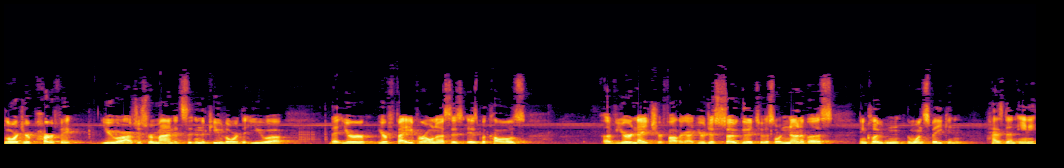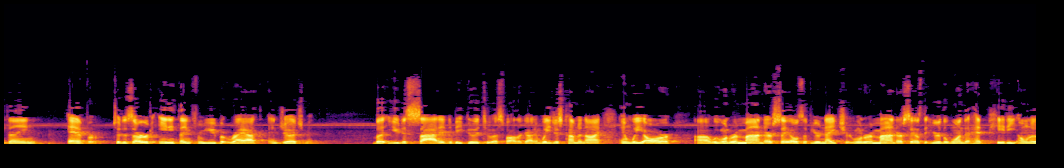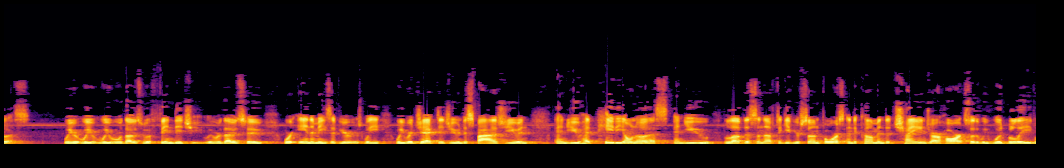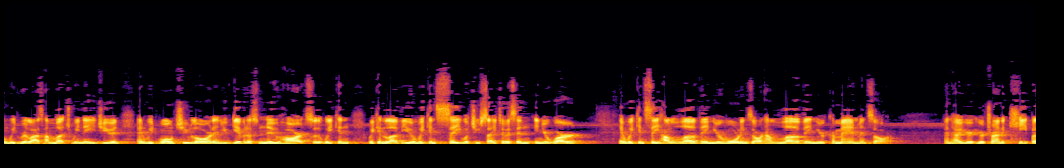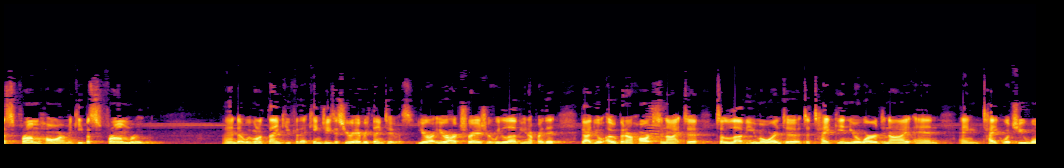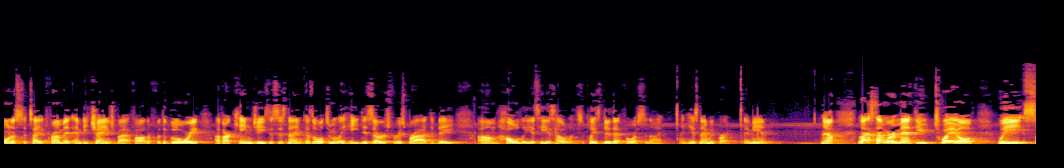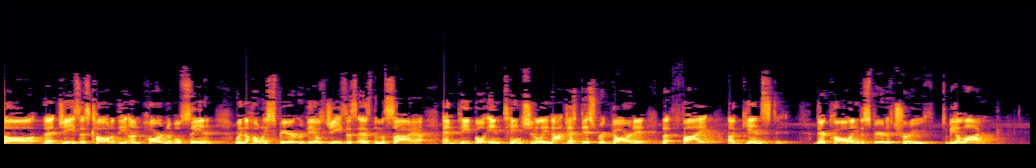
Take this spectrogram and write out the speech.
Lord, you're perfect. You are. I was just reminded sitting in the pew, Lord, that you uh, that your your favor on us is is because of your nature, Father God. You're just so good to us, Lord. None of us, including the one speaking, has done anything ever to deserve anything from you but wrath and judgment. But you decided to be good to us, Father God. And we just come tonight and we are, uh, we want to remind ourselves of your nature. We want to remind ourselves that you're the one that had pity on us. We, we, we were those who offended you. We were those who were enemies of yours. We, we rejected you and despised you, and, and you had pity on us, and you loved us enough to give your Son for us and to come and to change our hearts so that we would believe and we'd realize how much we need you and, and we'd want you, Lord. And you've given us new hearts so that we can, we can love you and we can see what you say to us in, in your word, and we can see how loving your warnings are and how loving your commandments are and how you're, you're trying to keep us from harm and keep us from ruin. And uh, we want to thank you for that. King Jesus, you're everything to us. You're, you're our treasure. We love you. And I pray that, God, you'll open our hearts tonight to, to love you more and to, to take in your word tonight and, and take what you want us to take from it and be changed by it, Father, for the glory of our King Jesus' name, because ultimately he deserves for his bride to be um, holy as he is holy. So please do that for us tonight. In his name we pray. Amen. Now, last time we were in Matthew 12, we saw that Jesus taught of the unpardonable sin. When the Holy Spirit reveals Jesus as the Messiah, and people intentionally not just disregard it, but fight against it, they're calling the Spirit of truth to be a liar.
